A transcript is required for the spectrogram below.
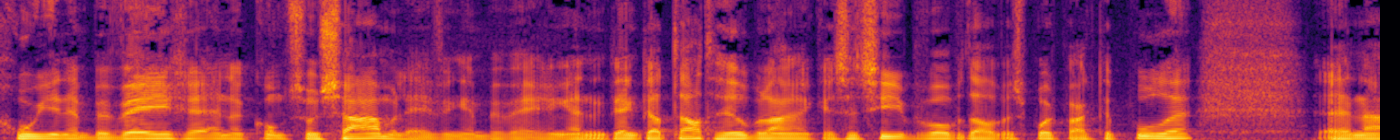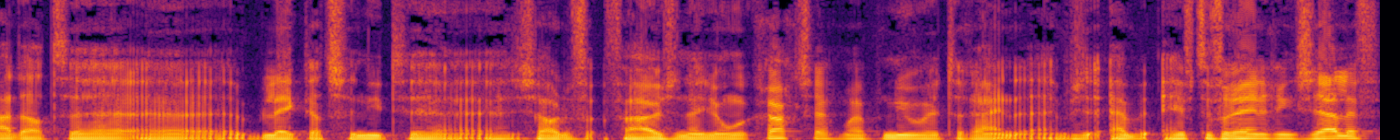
groeien en bewegen. En dan komt zo'n samenleving in beweging. En ik denk dat dat heel belangrijk is. Dat zie je bijvoorbeeld al bij Sportpark de Poelen. Uh, nadat bleek dat ze niet zouden verhuizen naar Jonge Kracht, zeg maar, op nieuwe terreinen. Heeft de vereniging zelf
